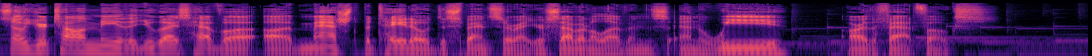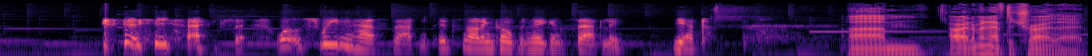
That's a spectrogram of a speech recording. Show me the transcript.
So you're telling me that you guys have a, a mashed potato dispenser at your 7-Elevens and we are the fat folks. yeah, exactly. Well, Sweden has that. It's not in Copenhagen, sadly, yet. Um. All right, I'm gonna have to try that.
